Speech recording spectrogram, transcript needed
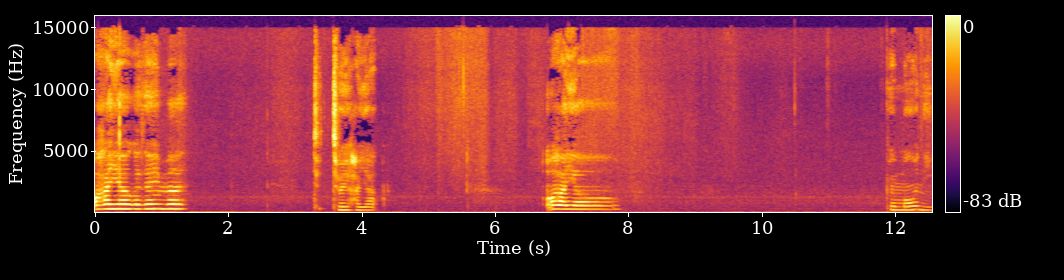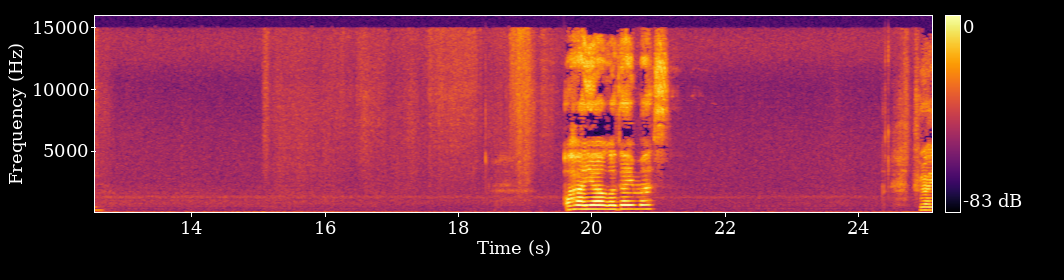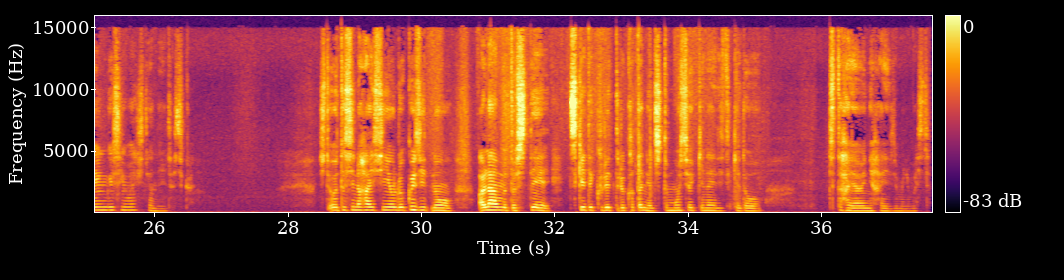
おはようございます。ちょちょい早。おはよう。Good morning おはようございます。フライングしましたね確か。ちょっと私の配信を6時のアラームとしてつけてくれてる方にはちょっと申し訳ないですけどちょっと早めに始まりました。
